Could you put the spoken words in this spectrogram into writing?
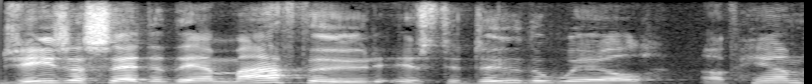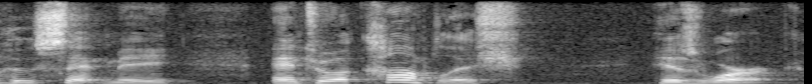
Jesus said to them, My food is to do the will of him who sent me and to accomplish his work.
